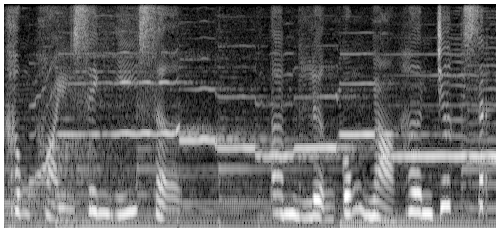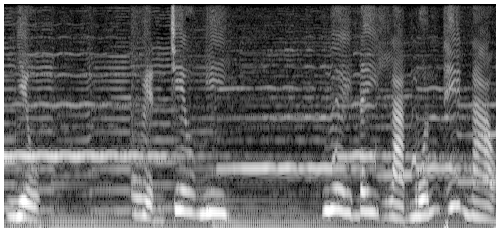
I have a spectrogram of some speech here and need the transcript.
Không khỏi sinh ý sợ. Âm lượng cũng nhỏ hơn trước rất nhiều. Huyền chiêu nghi Ngươi đây là muốn thế nào?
